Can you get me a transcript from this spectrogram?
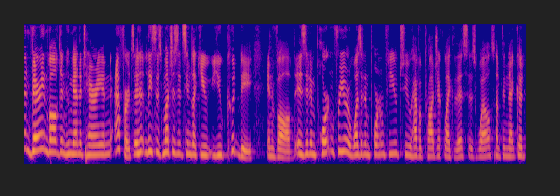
been very involved in humanitarian efforts, at least as much as it seems like you you could be involved. Is it important for you, or was it important for you to have a project like this as well, something that could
